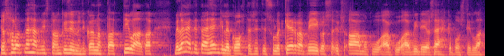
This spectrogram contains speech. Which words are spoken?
Jos haluat nähdä, mistä on kysymys, niin kannattaa tilata. Me lähetetään henkilökohtaisesti sulle kerran viikossa yksi aamukuakua video sähköpostilla.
